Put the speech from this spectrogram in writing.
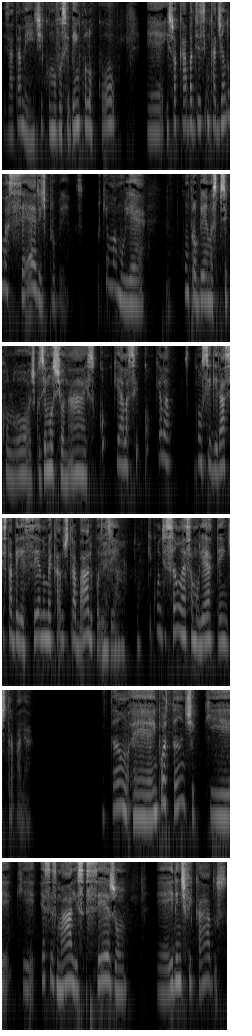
Exatamente. Como você bem colocou, é, isso acaba desencadeando uma série de problemas. Porque uma mulher com problemas psicológicos, emocionais, como que ela se, como que ela conseguirá se estabelecer no mercado de trabalho, por exemplo? Exato. Que condição essa mulher tem de trabalhar? Então, é importante que, que esses males sejam é, identificados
